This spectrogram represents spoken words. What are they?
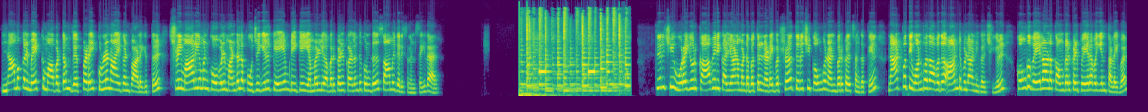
நாமக்கல் மேற்கு மாவட்டம் வெப்படை குள்ளநாயகன் பாளையத்தில் ஸ்ரீ மாரியம்மன் கோவில் மண்டல பூஜையில் K M D K MLA அவர்கள் கலந்து கொண்டு சாமி தரிசனம் செய்தார். திருச்சி உறையூர் காவேரி கல்யாண மண்டபத்தில் நடைபெற்ற திருச்சி கொங்கு நண்பர்கள் சங்கத்தின் நாற்பத்தி ஒன்பதாவது ஆண்டு விழா நிகழ்ச்சியில் கொங்கு வேளாள கவுண்டர்கள் பேரவையின் தலைவர்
